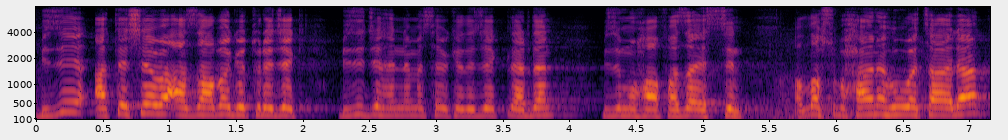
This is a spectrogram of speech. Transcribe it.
bizi ateşe ve azaba götürecek, bizi cehenneme sevk edeceklerden bizi muhafaza etsin. Allah Subhanahu ve Teala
